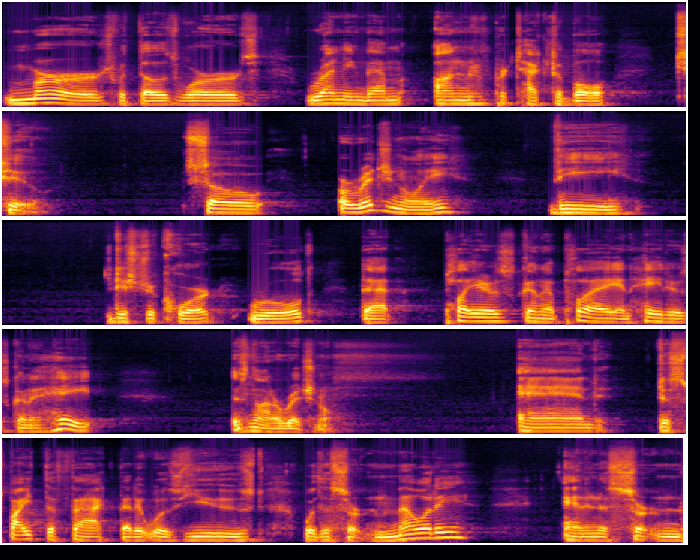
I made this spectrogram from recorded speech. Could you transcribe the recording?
merge with those words, rendering them unprotectable too. So originally, the district court ruled that players gonna play and haters gonna hate is not original. And despite the fact that it was used with a certain melody and in a certain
